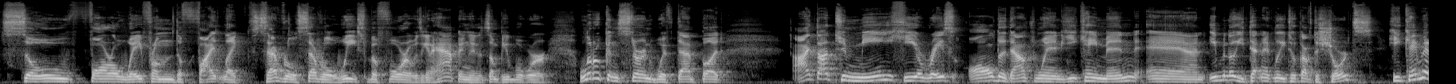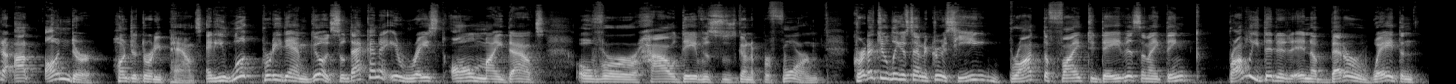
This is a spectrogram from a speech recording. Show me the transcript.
so far away from the fight, like several, several weeks before it was going to happen. And some people were a little concerned with that. But I thought to me, he erased all the doubts when he came in. And even though he technically took off the shorts, he came in at under 130 pounds and he looked pretty damn good. So that kind of erased all my doubts over how Davis was going to perform. Credit to Leo Santa Cruz. He brought the fight to Davis. And I think probably did it in a better way than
